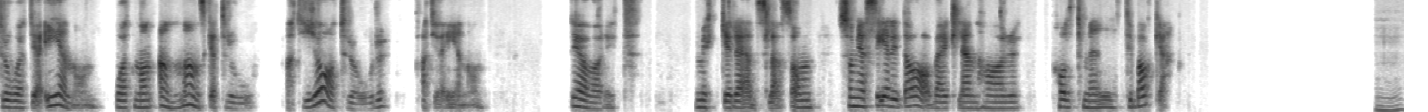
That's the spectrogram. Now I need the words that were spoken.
tro att jag är någon och att någon annan ska tro att jag tror att jag är någon. Det har varit mycket rädsla som, som jag ser idag verkligen har hållit mig tillbaka. Mm.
